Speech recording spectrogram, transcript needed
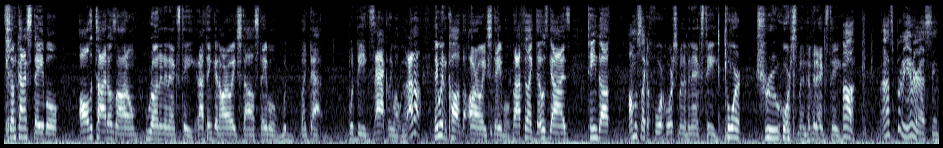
some kind of stable, all the titles on them, running in NXT, and I think an ROH style stable would like that would be exactly what we want. I don't. They wouldn't call it the ROH stable, but I feel like those guys teamed up almost like a four horsemen of an NXT, four true horsemen of NXT. Huh. That's pretty interesting.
